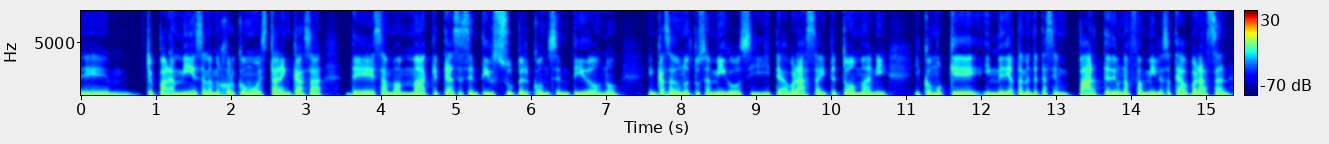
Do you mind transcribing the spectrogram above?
Em, yo para mí es a lo mejor como estar en casa de esa mamá que te hace sentir súper consentido, ¿no? En casa de uno de tus amigos y, te abraza y te toman y, y, como que inmediatamente te hacen parte de una familia, o sea, te abrazan,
